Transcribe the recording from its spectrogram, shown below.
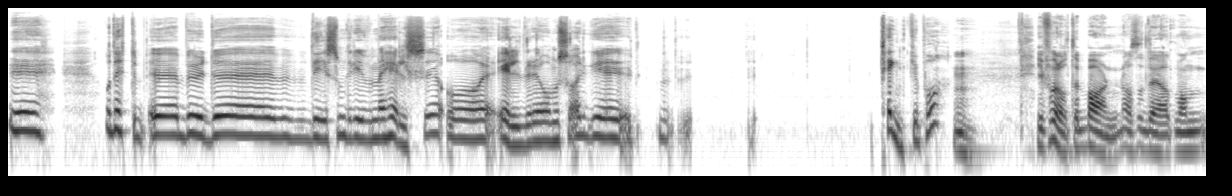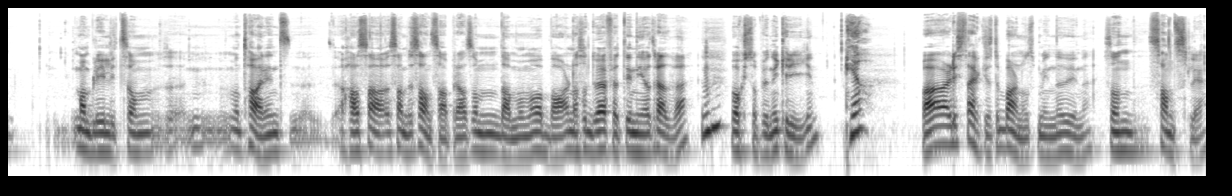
Uh, og dette uh, burde de som driver med helse og eldreomsorg, tenke på. Mm. I forhold til barn, altså det at man, man blir litt som Man tar inn Har samme sanseapparat som da man var barn. Altså, du er født i 39, mm. vokste opp under krigen. Ja. Hva er de sterkeste barndomsminnene dine? Sånn sanselige?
